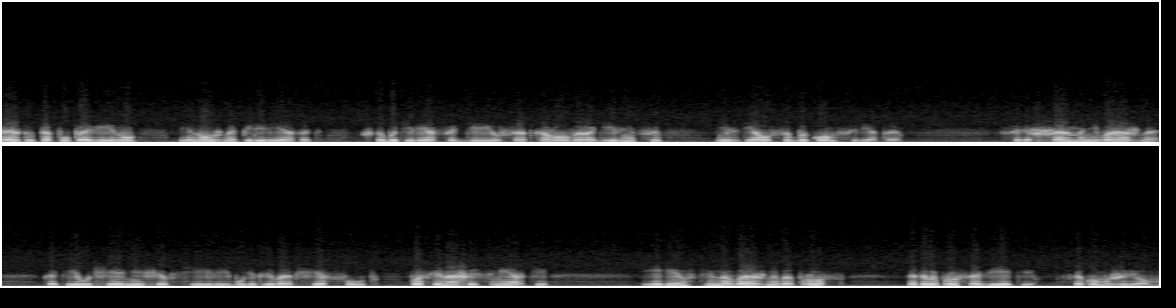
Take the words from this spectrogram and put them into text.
Эту-то пуповину и нужно перерезать, чтобы телец отделился от коровы-родильницы и сделался быком света. Совершенно неважно, какие учения еще в силе и будет ли вообще суд после нашей смерти. Единственно важный вопрос — это вопрос о веке, в каком мы живем,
